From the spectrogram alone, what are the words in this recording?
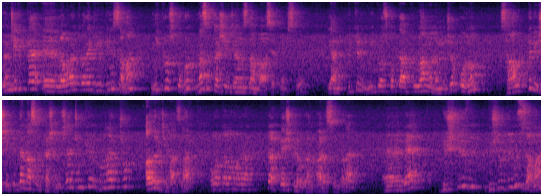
Öncelikle e, laboratuvara girdiğiniz zaman mikroskobu nasıl taşıyacağınızdan bahsetmek istiyorum. Yani bütün mikroskoplar kullanmadan önce onu sağlıklı bir şekilde nasıl taşınacağı. Çünkü bunlar çok ağır cihazlar. Ortalama olarak 4-5 kilogram arasındalar. E, ve düştüğü, düşürdüğünüz zaman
